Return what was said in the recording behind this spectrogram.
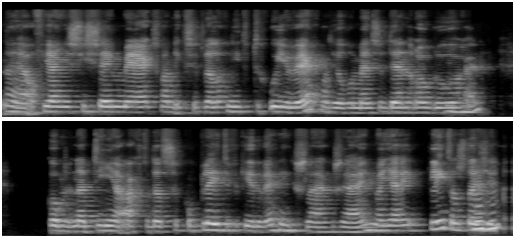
nou ja, of je aan je systeem merkt van ik zit wel of niet op de goede weg, want heel veel mensen denderen ook door Mhm. en komen er na tien jaar achter dat ze compleet de verkeerde weg ingeslagen zijn. Maar jij klinkt als dat je Mhm. een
